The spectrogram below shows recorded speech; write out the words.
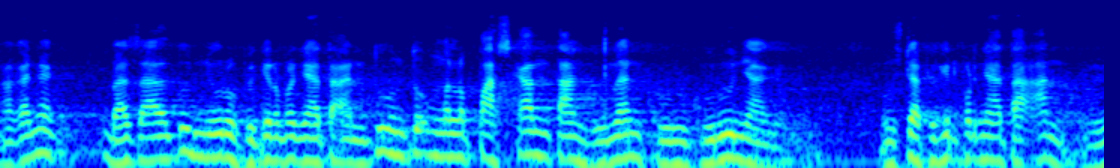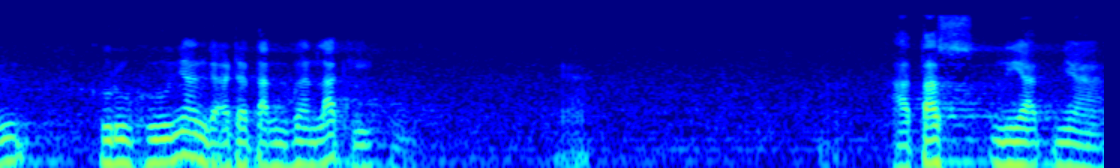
Makanya Basal itu nyuruh bikin pernyataan itu untuk melepaskan tanggungan guru-gurunya gitu. Sudah bikin pernyataan, guru-gurunya nggak ada tanggungan lagi. Ya. Atas niatnya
